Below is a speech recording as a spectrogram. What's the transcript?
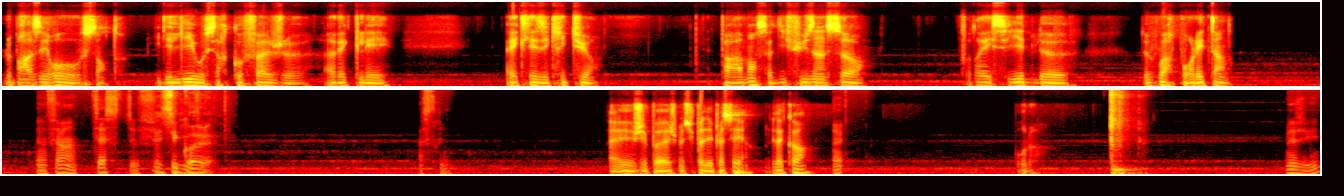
le bras zéro au centre. Il est lié au sarcophage euh, avec les, avec les écritures. Apparemment, ça diffuse un sort. Faudrait essayer de le de voir pour l'éteindre. On va faire un test. c'est quoi furtivité. Astrid. Euh, j'ai pas, je me suis pas déplacé. Hein. On est D'accord. Ouais. Oh là. Vas-y.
